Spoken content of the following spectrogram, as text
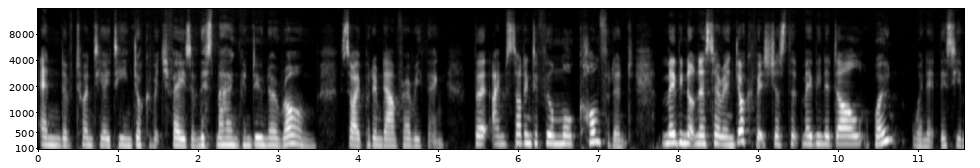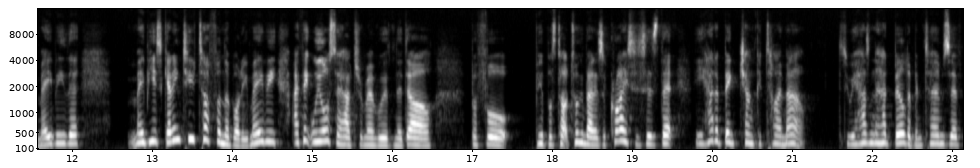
end of 2018 Djokovic phase of this man can do no wrong. So I put him down for everything. But I'm starting to feel more confident. Maybe not necessarily in Djokovic, just that maybe Nadal won't win it this year. Maybe the maybe it's getting too tough on the body. Maybe I think we also have to remember with Nadal before people start talking about it as a crisis is that he had a big chunk of time out. So he hasn't had build up in terms of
